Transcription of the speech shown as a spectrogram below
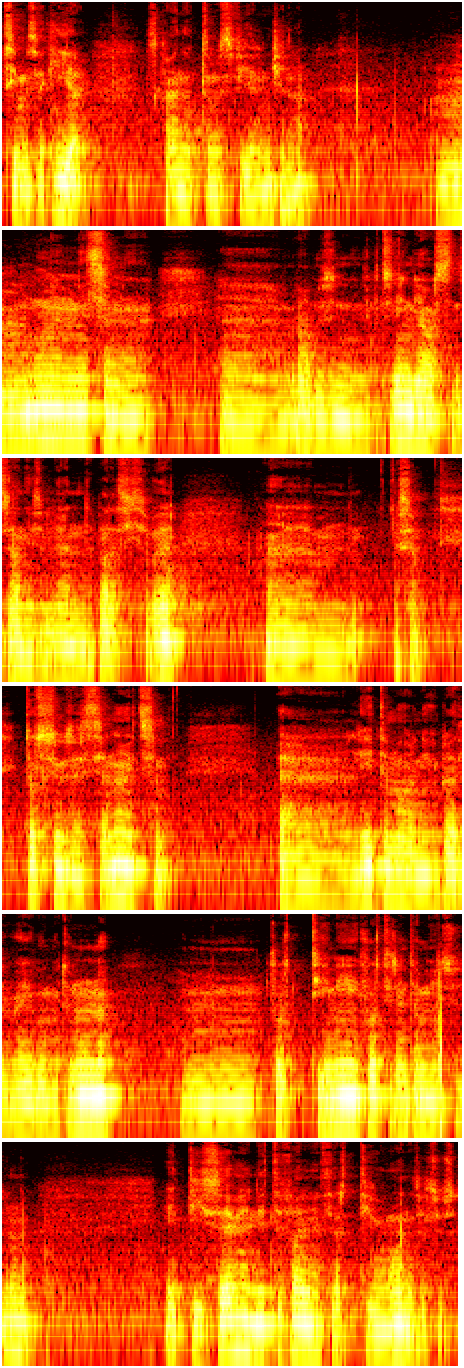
seems clear sky and atmosphere in general. It's uh, obviously considering hours in sun is beyond the palace, so um, so it also seems like it's, no, it's um, Uh, late morning pratica io come tu non um, forti mi forti 30 mila su non e ti 7 and it fine 31 celsius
